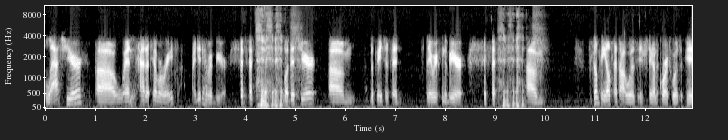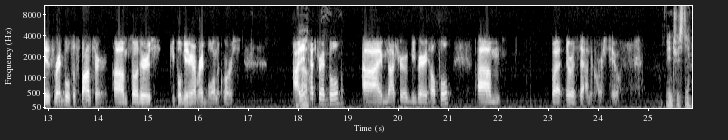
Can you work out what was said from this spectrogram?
last year, uh, when had a tailboat race, I did have a beer. but this year, um, the patient said, "Stay away from the beer." um, something else I thought was interesting on the course was is Red Bull's a sponsor. Um, so there's people giving out Red Bull on the course. I didn't touch Red Bull. I'm not sure it would be very helpful. Um, but there was that on the course too. Interesting.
